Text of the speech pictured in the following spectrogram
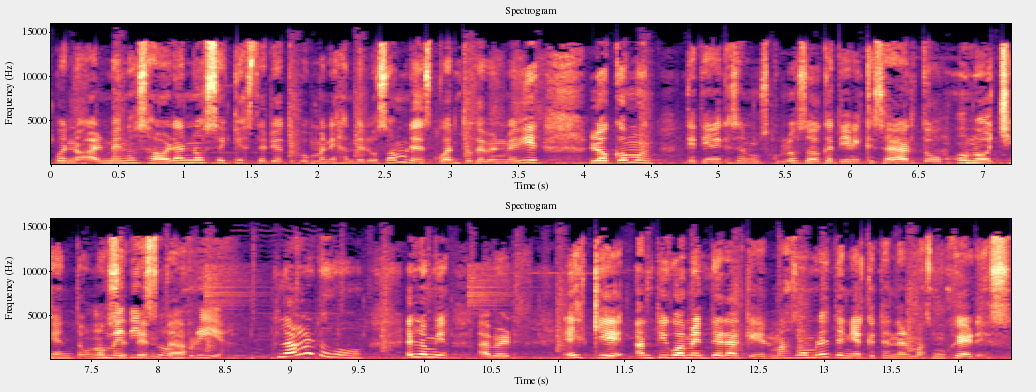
bueno, al menos ahora no sé qué estereotipo manejan de los hombres, cuánto deben medir. Lo común, que tiene que ser musculoso, que tiene que ser alto, 1,80, 1,70. O medir sombría. Claro, es lo mío. A ver, es que antiguamente era que el más hombre tenía que tener más mujeres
